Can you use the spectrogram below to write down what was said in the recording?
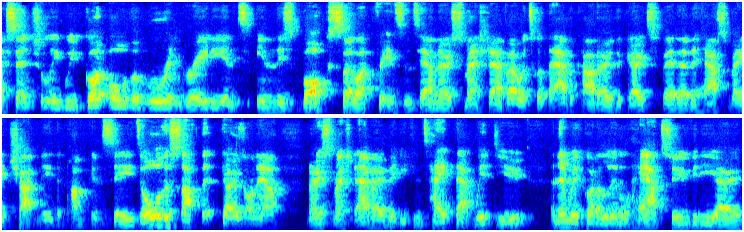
essentially we've got all the raw ingredients in this box. So, like for instance, our no smashed avo, it's got the avocado, the goat's feta, the house made chutney, the pumpkin seeds, all the stuff that goes on our no smashed avo. But you can take that with you, and then we've got a little how-to video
